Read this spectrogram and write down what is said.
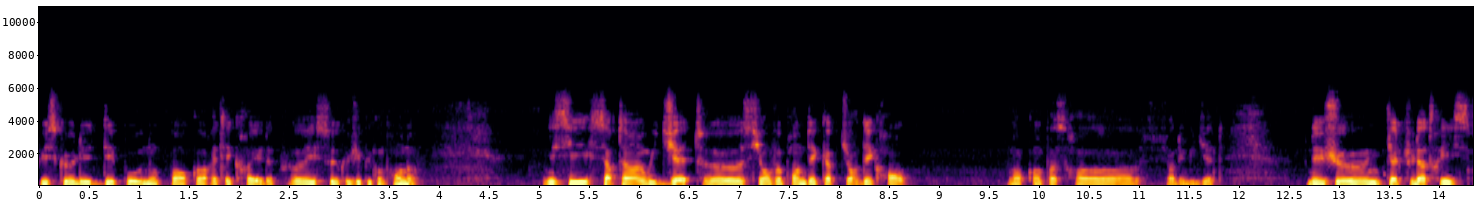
puisque les dépôts n'ont pas encore été créés d'après ce que j'ai pu comprendre. Ici certains widgets euh, si on veut prendre des captures d'écran, donc on passera sur des widgets. Des jeux, une calculatrice,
